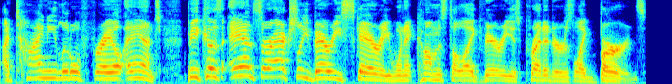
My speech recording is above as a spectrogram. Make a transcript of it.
a tiny little frail ant? Because ants are actually very scary when it comes to like various predators like birds.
